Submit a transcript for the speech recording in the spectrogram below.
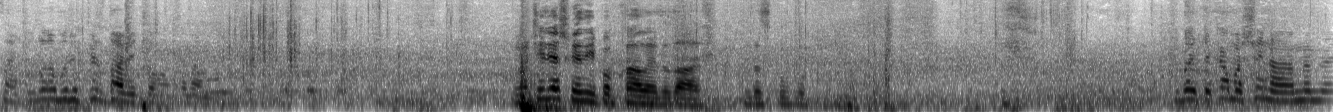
Сань, тут зараз буде пізда від того каналу. Ну тележки її попхали туди аж, до скупу. Хіба така машина, а ми... бля-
